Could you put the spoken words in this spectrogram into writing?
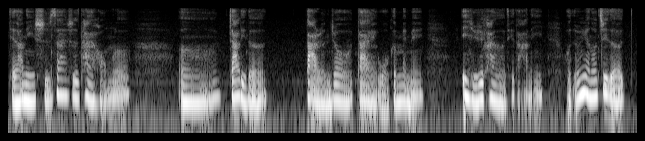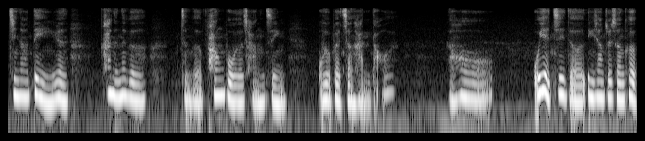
铁达尼实在是太红了，嗯，家里的大人就带我跟妹妹一起去看了铁达尼。我永远都记得进到电影院。看着那个整个磅礴的场景，我有被震撼到了。然后我也记得印象最深刻，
